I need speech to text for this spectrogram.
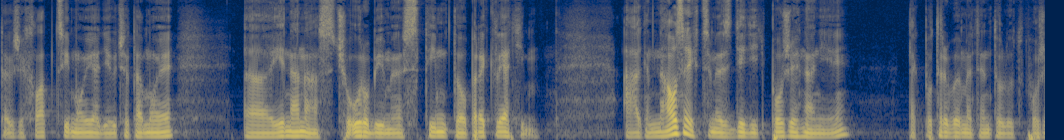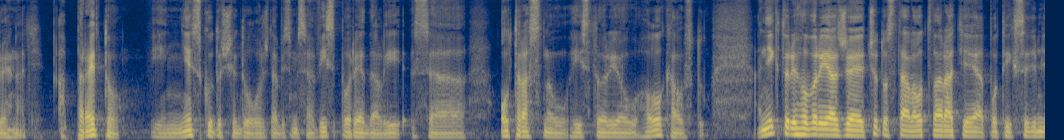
Takže chlapci moji a dievčatá moje, eh, je na nás, čo urobíme s týmto prekliatím. A ak naozaj chceme zdediť požehnanie, tak potrebujeme tento ľud požehnať. A preto je neskutočne dôležité, aby sme sa vysporiadali s otrasnou históriou holokaustu. A niektorí hovoria, že čo to stále otvárate a po tých 70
